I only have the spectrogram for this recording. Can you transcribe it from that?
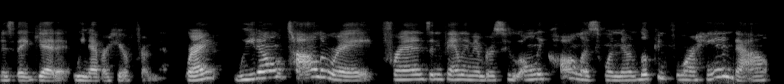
as they get it, we never hear from them, right? We don't tolerate friends and family members who only call us when they're looking for a handout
